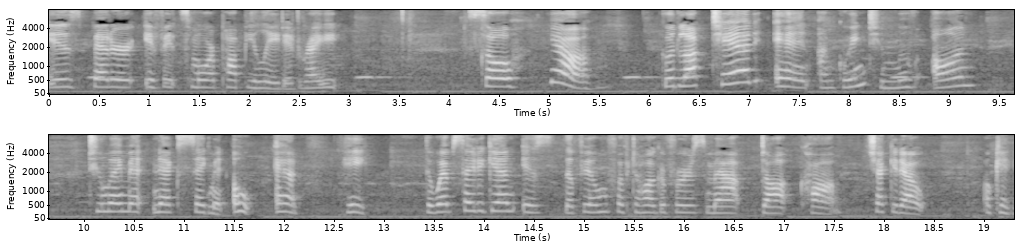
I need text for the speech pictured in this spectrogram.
is better if it's more populated, right? So, yeah. Good luck, Ted, and I'm going to move on to my next segment. Oh, and hey, the website again is thefilmphotographersmap.com. Check it out. Okay,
